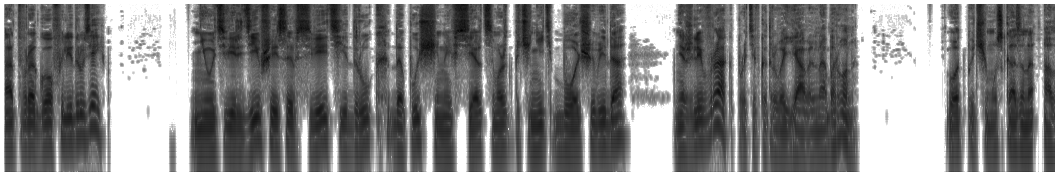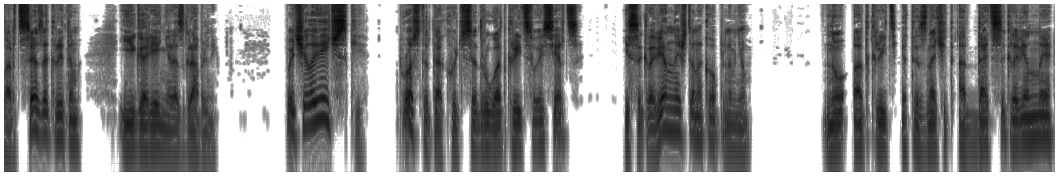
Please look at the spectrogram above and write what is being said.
от врагов или друзей. Не утвердившийся в свете друг, допущенный в сердце, может причинить больше вреда, нежели враг, против которого явлена оборона. Вот почему сказано о ларце закрытом и горе неразграбленной. По-человечески, просто так хочется другу открыть свое сердце и сокровенное, что накоплено в нем. Но открыть — это значит отдать сокровенное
